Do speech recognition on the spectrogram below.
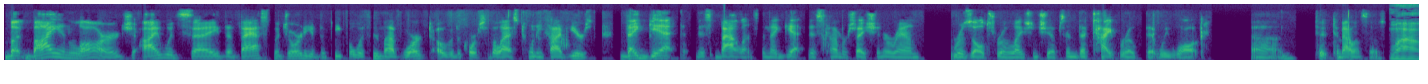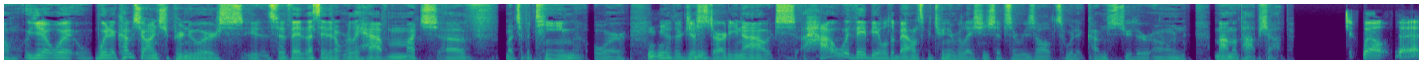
but by and large, I would say the vast majority of the people with whom I've worked over the course of the last 25 years, they get this balance and they get this conversation conversation around results relationships and the tightrope that we walk um, to, to, balance those. Wow. You know, when it comes to entrepreneurs, you know, so they, let's say they don't really have much of much of a team, or mm-hmm. you know, they're just mm-hmm. starting out. How would they be able to balance between the relationships and results when it comes to their own mom and pop shop? Well, uh,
